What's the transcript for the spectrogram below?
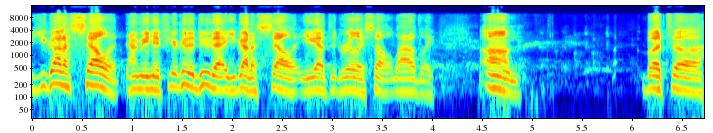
you got to sell it. I mean, if you're going to do that, you got to sell it. You have to really sell it loudly. Um, but uh,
